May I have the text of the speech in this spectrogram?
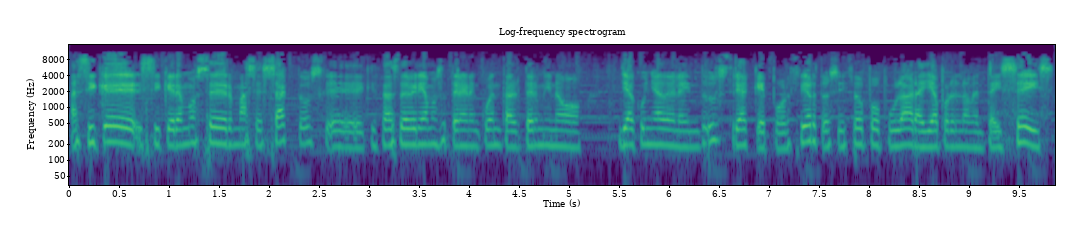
Así que si queremos ser más exactos, eh, quizás deberíamos de tener en cuenta el término ya acuñado en la industria, que por cierto se hizo popular allá por el 96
